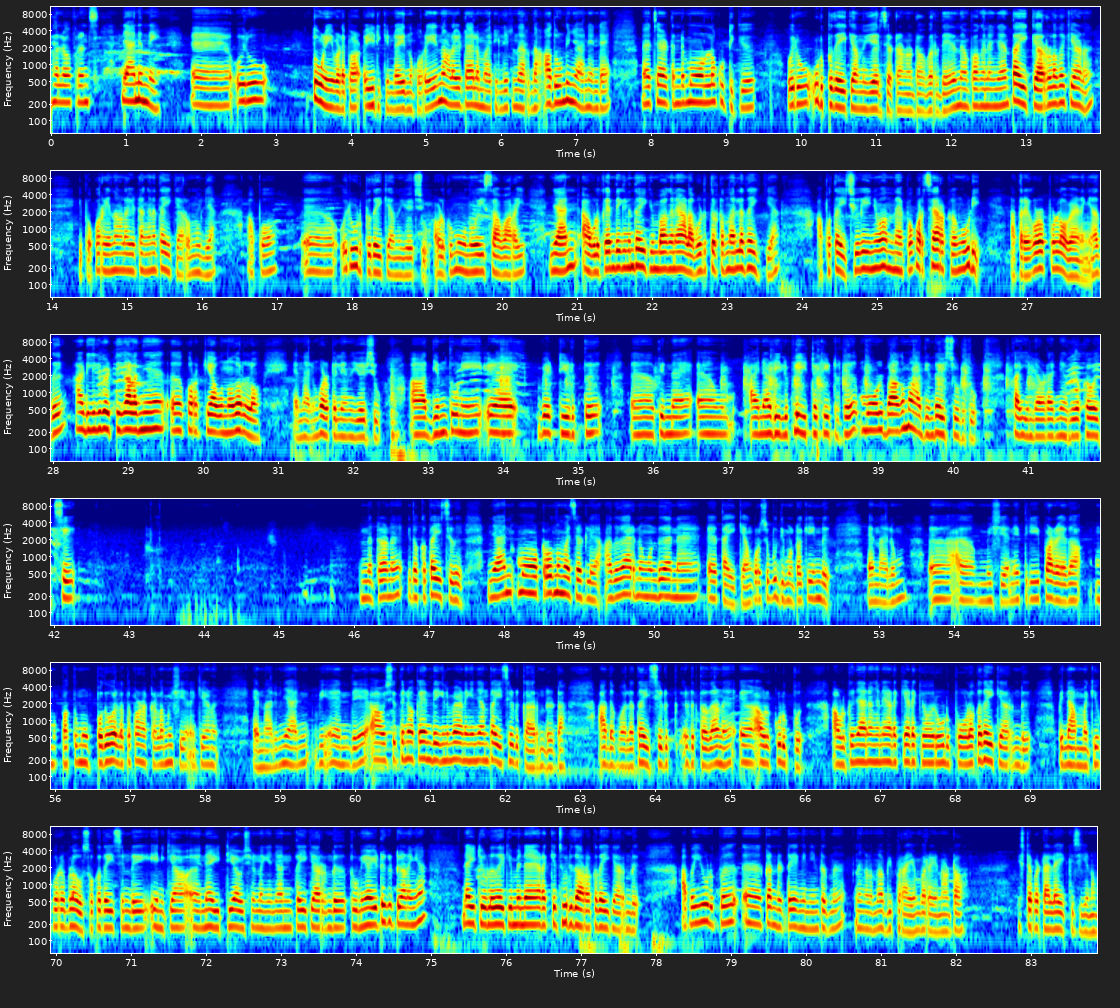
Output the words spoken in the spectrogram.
Hello friends ഞാനിന്നേ ഒരു തുണി ഇവിടെ ഇരിക്കുന്നുണ്ടായിരുന്നു. കുറേ നാളായിട്ട് അലമാരിയിലിരുന്നായിരുന്നു അതുകൊണ്ട് ഞാൻ എന്റെ ചേട്ടന്റെ മുകളിലെ കുട്ടിക്ക് ഒരു ഉടുപ്പ് തയ്ക്കാമെന്ന് വിചാരിച്ചിട്ടാണ് കേട്ടോ. വെറുതെ അപ്പോൾ അങ്ങനെ ഞാൻ തയ്ക്കാറുള്ളതൊക്കെയാണ്. ഇപ്പോൾ കുറേ നാളായിട്ട് അങ്ങനെ തയ്ക്കാറൊന്നുമില്ല. അപ്പോൾ ഒരു ഉടുപ്പ് തയ്ക്കാമെന്ന് വിചാരിച്ചു. അവൾക്ക് മൂന്ന് വയസ്സാവാറായി. ഞാൻ അവൾക്ക് എന്തെങ്കിലും തയ്ക്കുമ്പോൾ അങ്ങനെ അളവ് എടുത്തിട്ടൊന്നല്ല തയ്ക്കുക. അപ്പോൾ തയ്ച്ചു കഴിഞ്ഞ് വന്നപ്പോൾ കുറച്ച് ഇറക്കം കൂടി. അത്രേ കുഴപ്പമുള്ളൂ. വേണമെങ്കിൽ അത് അടിയിൽ വെട്ടി കളഞ്ഞ് കുറയ്ക്കാവുന്നതുള്ളോ. എന്നാലും കുഴപ്പമില്ലെന്ന് വിചാരിച്ചു. ആദ്യം തുണി വെട്ടിയെടുത്ത് പിന്നെ അതിനടിയിൽ പ്ലീറ്റൊക്കെ ഇട്ടിട്ട് മോൾ ഭാഗം ആദ്യം തയ്ച്ചു കൊടുത്തു. കയ്യിന്റെ അവിടെ ഞെറിയൊക്കെ വെച്ച് എന്നിട്ടാണ് ഇതൊക്കെ തയ്ച്ചത്. ഞാൻ മോട്ടറൊന്നും വെച്ചിട്ടില്ല. അത് കാരണം കൊണ്ട് തന്നെ തയ്ക്കാൻ കുറച്ച് ബുദ്ധിമുട്ടൊക്കെ ഉണ്ട് എന്നാലും മെഷീൻ ഇത്തിരി പഴയതാ. പത്ത് മുപ്പത് കൊല്ലത്തെ പഴക്കമുള്ള മെഷീനൊക്കെയാണ്. എന്നാലും ഞാൻ എന്റെ ആവശ്യത്തിനൊക്കെ എന്തെങ്കിലും വേണമെങ്കിൽ ഞാൻ തയ്ച്ചെടുക്കാറുണ്ട് കേട്ടോ അതുപോലെ തയ്ച്ചെടു എടുത്തതാണ് അവൾക്ക് ഉടുപ്പ്. അവൾക്ക് ഞാൻ അങ്ങനെ ഇടയ്ക്ക് ഇടയ്ക്ക് ഓരോ ഉടുപ്പുകളൊക്കെ തയ്ക്കാറുണ്ട്. പിന്നെ അമ്മയ്ക്ക് കുറേ ബ്ലൗസൊക്കെ തയ്ച്ചിട്ടുണ്ട്. എനിക്ക് നൈറ്റി ആവശ്യമുണ്ടെങ്കിൽ ഞാൻ തയ്ക്കാറുണ്ട്. തുണിയായിട്ട് കിട്ടുകയാണെങ്കിൽ നൈറ്റികൾ തയ്ക്കും പിന്നെ ഇടയ്ക്ക് ചുരിദാറൊക്കെ തയ്ക്കാറുണ്ട്. അപ്പോൾ ഈ ഉടുപ്പ് കണ്ടിട്ട് എങ്ങനെയുണ്ടെന്ന് നിങ്ങളൊന്ന് അഭിപ്രായം പറയണം കേട്ടോ. ഇഷ്ടപ്പെട്ടാൽ ലൈക്ക് ചെയ്യണം.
